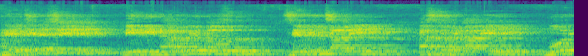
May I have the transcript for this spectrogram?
దయచేసి మీరు ఈ నలభై రోజులు శ్రమించాలి కష్టపడాలి మోడీ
